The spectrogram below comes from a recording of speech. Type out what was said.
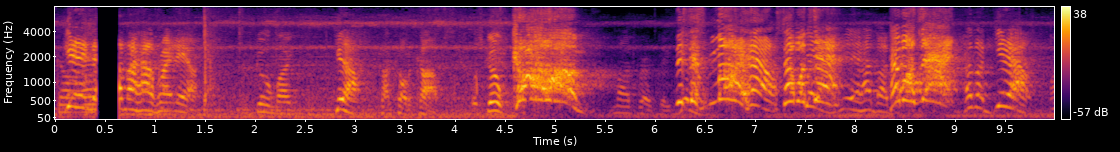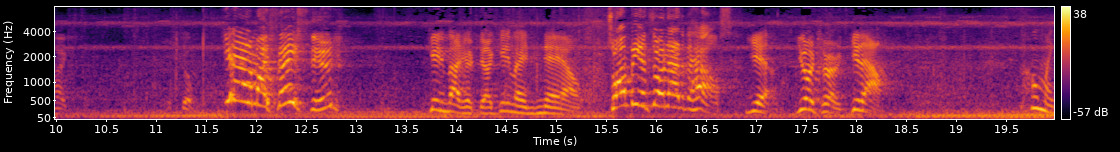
god. Get in god. the- my house right now. Let's go, Mike. Get out. I call the cops. Let's go. Call him. My birthday. This Get is my house. How about Yeah, that? yeah, how about How that? about that? How about get out? Mike. Let's go. Get out of my face, dude. Get him out of here, Doug. Get him out here now. So I'm being thrown out of the house. Yeah, your turn. Get out. Oh my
